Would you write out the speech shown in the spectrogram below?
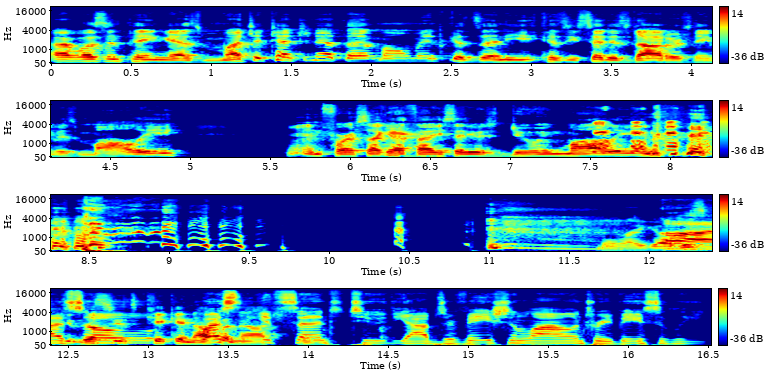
I wasn't paying as much attention at that moment because then he because he said his daughter's name is Molly, and for a second I thought he said he was doing Molly, and I'm like, oh, Uh, so this is kicking up Wesley a notch. gets sent to the observation lounge where he basically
